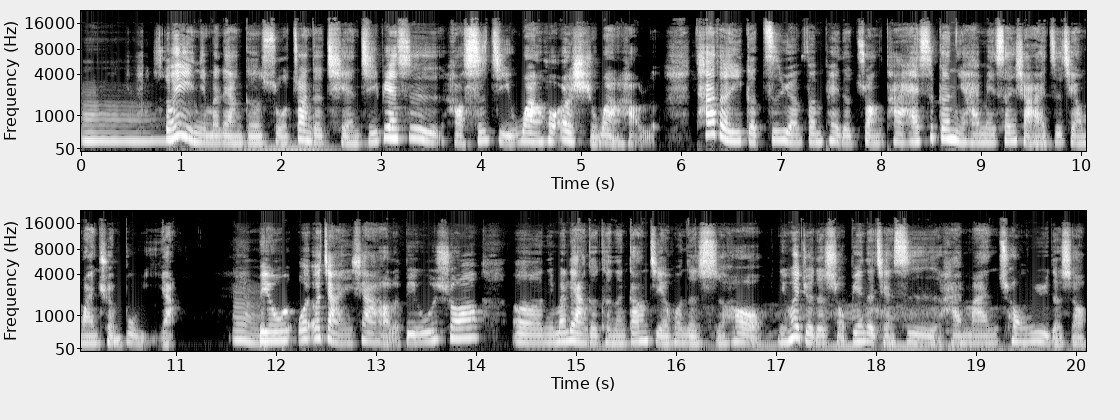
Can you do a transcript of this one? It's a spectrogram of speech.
嗯，所以你们两个所赚的钱，即便是好十几万或二十万好了，他的一个资源分配的状态，还是跟你还没生小孩之前完全不一样。嗯，比如我我讲一下好了，比如说，呃，你们两个可能刚结婚的时候，你会觉得手边的钱是还蛮充裕的时候，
